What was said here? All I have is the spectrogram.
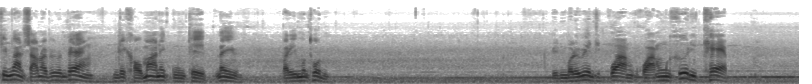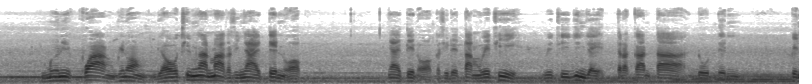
ทีมงานสาวน้อยเพชรบุญแพงได้เข้ามาในกรุงเทพในปริมณฑลเป็นบริเวณที่กว้างขวางมือขึ้นแคบ มือนี่กว้างพี่น้อง เดี๋ยวทีมงานมากก็สิง่ายเต้นออกง่ายเต้นออกก็สิได้ตั้งเวที เวทียิ่งใหญ่ตระการตาโดดเด่นเป็น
